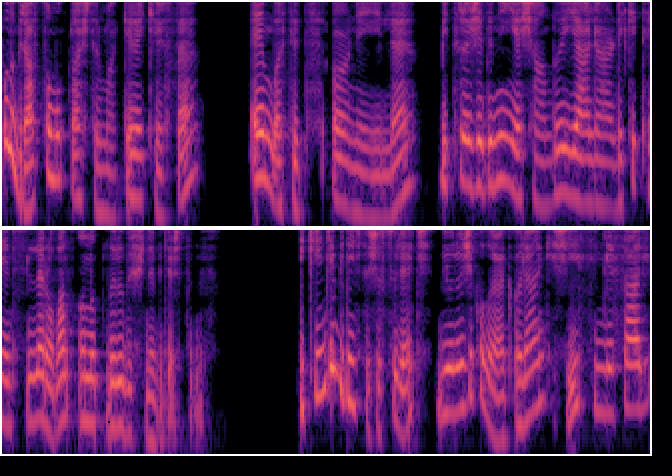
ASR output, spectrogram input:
Bunu biraz somutlaştırmak gerekirse en basit örneğiyle bir trajedinin yaşandığı yerlerdeki temsiller olan anıtları düşünebilirsiniz. İkinci bilinç dışı süreç, biyolojik olarak ölen kişiyi simgesel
